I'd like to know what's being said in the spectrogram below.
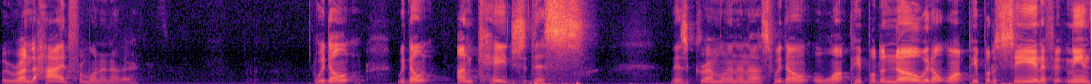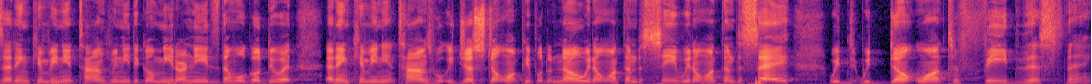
We run to hide from one another. We don't, we don't uncage this this gremlin in us. We don't want people to know. We don't want people to see. And if it means at inconvenient times we need to go meet our needs, then we'll go do it at inconvenient times. But we just don't want people to know. We don't want them to see. We don't want them to say. We, we don't want to feed this thing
